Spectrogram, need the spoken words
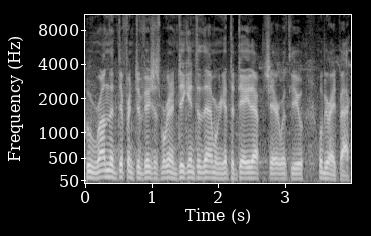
who run the different divisions. We're going to dig into them, we're going to get the data, share it with you. We'll be right back.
